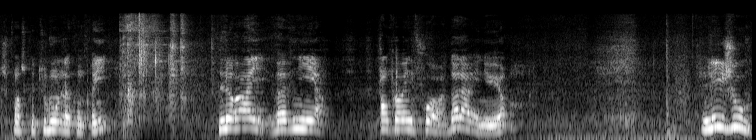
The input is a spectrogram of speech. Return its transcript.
je pense que tout le monde l'a compris. Le rail va venir encore une fois dans la rainure. Les joues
